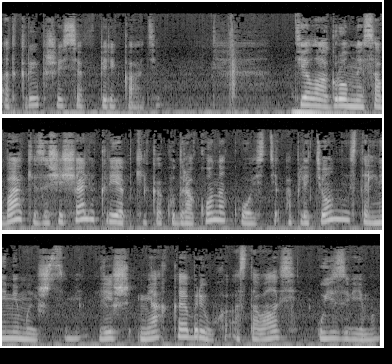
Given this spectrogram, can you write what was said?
открывшийся в перекате. Тело огромной собаки защищали крепкие, как у дракона, кости, оплетенные стальными мышцами. Лишь мягкое брюхо оставалось уязвимым.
